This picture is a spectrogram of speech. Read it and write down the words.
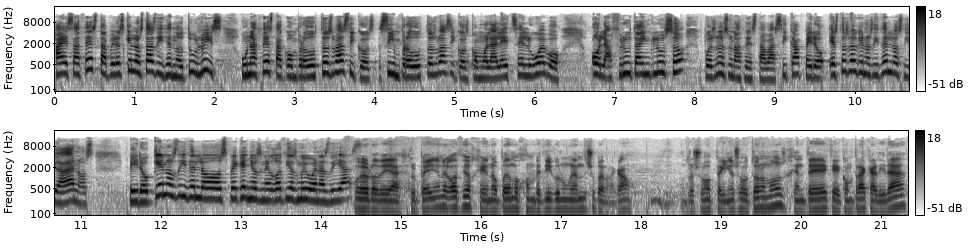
a esa cesta. Pero es que lo estás diciendo tú, Luis, una cesta con productos básicos, sin productos básicos como la leche, el huevo o la fruta incluso, pues no es una cesta básica. Pero esto es lo que nos dicen los ciudadanos. Pero ¿qué nos dicen los pequeños negocios? Muy buenos días. Muy buenos días. Los pequeños negocios que no podemos competir con un grande supermercado. Nosotros somos pequeños autónomos, gente que compra calidad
